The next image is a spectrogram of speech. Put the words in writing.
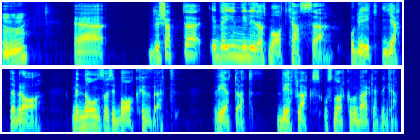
Mm. Eh, du köpte dig in i Linas matkasse och det gick jättebra. Men någonstans i bakhuvudet vet du att det är flax och snart kommer verkligheten ikapp.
